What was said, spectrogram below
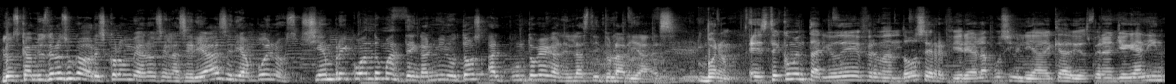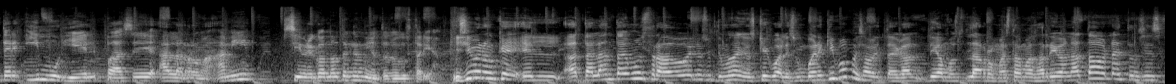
Los cambios de los jugadores colombianos en la Serie A serían buenos, siempre y cuando mantengan minutos al punto que ganen las titularidades. Bueno, este comentario de Fernando se refiere a la posibilidad de que David Ospina llegue al Inter y Muriel pase a la Roma. A mí Siempre cuando tengan minutos me gustaría. Y sí, bueno, que el Atalanta ha demostrado en los últimos años que igual es un buen equipo, pues ahorita, digamos, la Roma está más arriba en la tabla, entonces,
